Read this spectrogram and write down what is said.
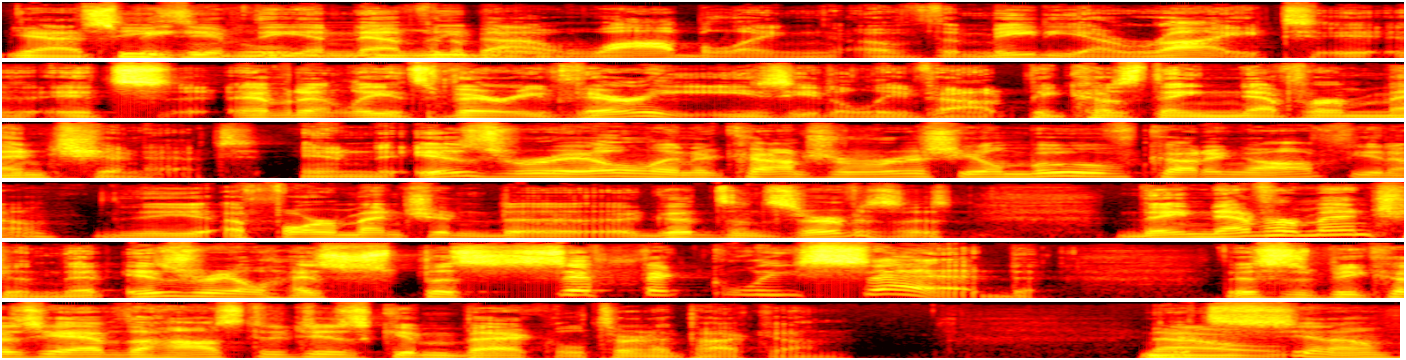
Yeah, it's Speaking of the inevitable wobbling of the media, right? It's evidently it's very very easy to leave out because they never mention it. In Israel, in a controversial move, cutting off you know the aforementioned uh, goods and services, they never mention that Israel has specifically said this is because you have the hostages. Give them back. We'll turn it back on. Now, it's, you know,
